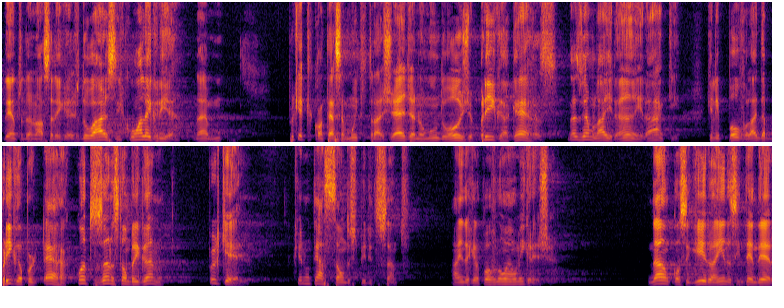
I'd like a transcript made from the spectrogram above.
dentro da nossa igreja. Doar-se com alegria. Né? Por que, que acontece muito tragédia no mundo hoje, briga, guerras? Nós vemos lá Irã, Iraque, aquele povo lá ainda briga por terra. Quantos anos estão brigando? Por quê? Porque não tem ação do Espírito Santo. Ainda aquele povo não é uma igreja. Não conseguiram ainda se entender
